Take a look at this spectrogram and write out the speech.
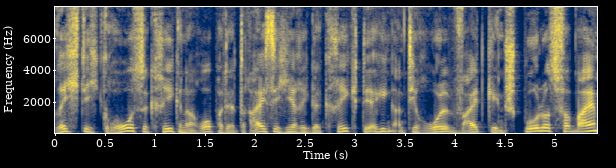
richtig große Krieg in Europa, der Dreißigjährige Krieg, der ging an Tirol weitgehend spurlos vorbei.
